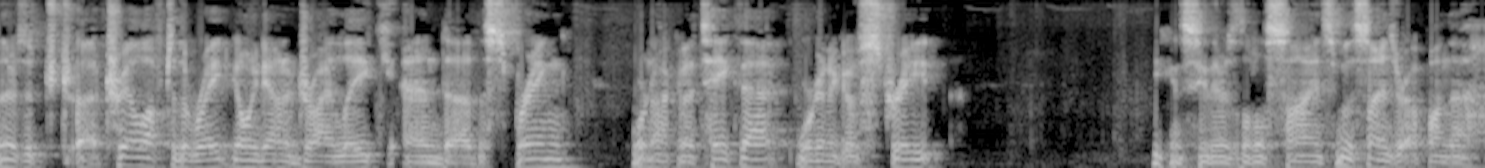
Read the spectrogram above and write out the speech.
And there's a tr- uh, trail off to the right going down a dry lake and uh, the spring. We're not going to take that. We're going to go straight. You can see there's little signs. Some of the signs are up on the,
